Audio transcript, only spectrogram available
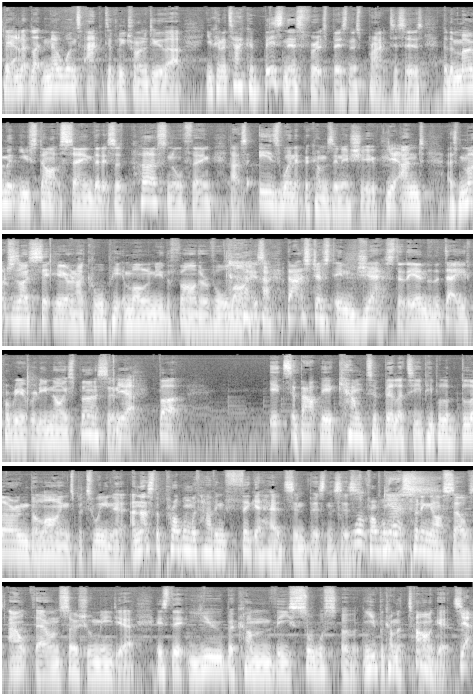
Yeah. no- like no one's actively trying to do that you can attack a business for its business practices but the moment you start saying that it's a personal thing that is when it becomes an issue Yeah. and as much as I sit here and I call Peter Molyneux the father of all lies, that's just in jest. At the end of the day, he's probably a really nice person. Yeah. But it's about the accountability. People are blurring the lines between it. And that's the problem with having figureheads in businesses. Well, the problem yes. with putting ourselves out there on social media is that you become the source of, you become a target. Yeah.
